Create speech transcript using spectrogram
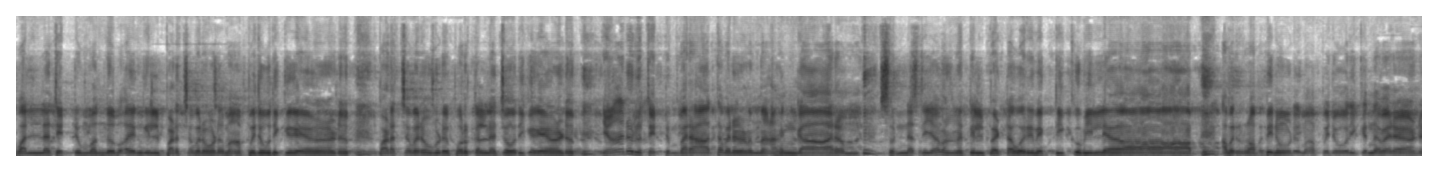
വല്ല തെറ്റും വന്നു പോയെങ്കിൽ പടച്ചവനോട് മാപ്പ് ചോദിക്കുകയാണ്. പടച്ചവനോട് പൊറുക്കലിനെ ചോദിക്കുകയാണ്. ഞാനൊരു തെറ്റും വരാത്തവനാണെന്ന അഹങ്കാരം സുന്നത്തിയവണ്ണത്തിൽപ്പെട്ട ഒരു വ്യക്തിക്കുമില്ല. അവർ റബ്ബിനോട് മാപ്പ് ചോദിക്കുന്നവരാണ്.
